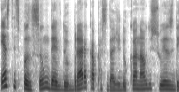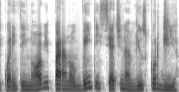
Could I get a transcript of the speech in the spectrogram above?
Esta expansão deve dobrar a capacidade do canal de Suez de 49 para 97 navios por dia.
